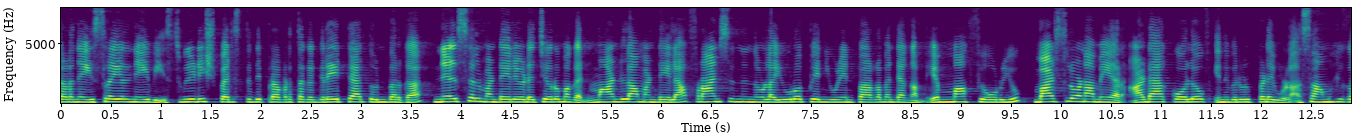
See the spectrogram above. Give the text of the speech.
തടഞ്ഞ ഇസ്രയേൽ നേവി സ്വീഡിഷ് പരിസ്ഥിതി പ്രവർത്തക ഗ്രേറ്റ തുൻബർഗ് നെൽസൽ മണ്ടേലയുടെ ചെറുമകൻ മാണ്ട്ല മണ്ടേല ഫ്രാൻസിൽ നിന്നുള്ള യൂറോപ്യൻ യൂണിയൻ പാർലമെന്റ് അംഗം Emma Fourreau Barcelona mayor Ada Colau എന്നിവരുൾപ്പെടെയുള്ള സാമൂഹിക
